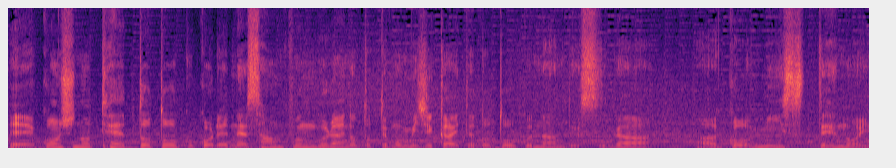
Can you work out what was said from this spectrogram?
えー、今週の TED トークこれね3分ぐらいのとても短い TED トークなんですが「ゴミ捨ての喜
